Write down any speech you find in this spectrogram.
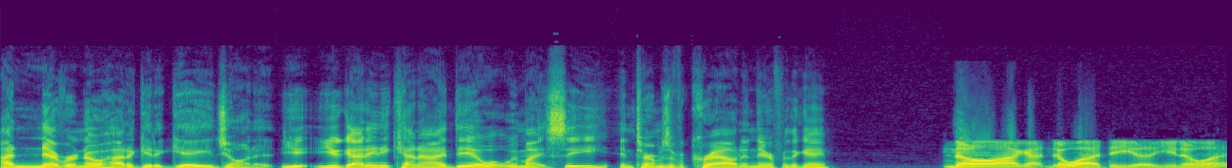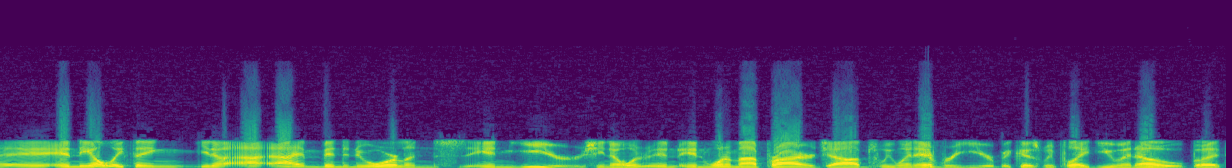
I never know how to get a gauge on it. You you got any kind of idea what we might see in terms of a crowd in there for the game? No, I got no idea. You know, and the only thing, you know, I, I haven't been to New Orleans in years. You know, in in one of my prior jobs, we went every year because we played UNO. But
